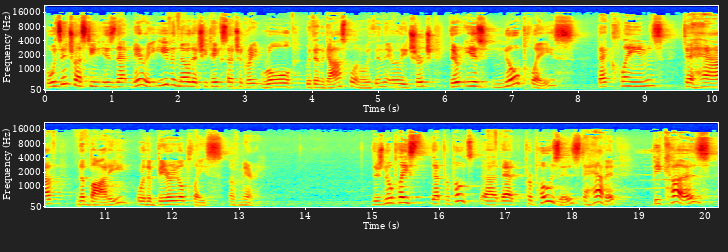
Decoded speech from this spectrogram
But what's interesting is that Mary, even though that she takes such a great role within the gospel and within the early church, there is no place that claims to have the body or the burial place of Mary. There's no place that, propose, uh, that proposes to have it because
